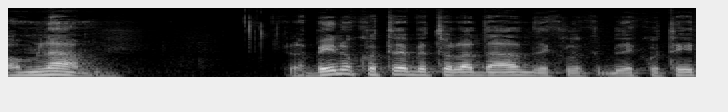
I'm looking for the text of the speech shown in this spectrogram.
אמנם, רבינו כותב בתולדה לקוטי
